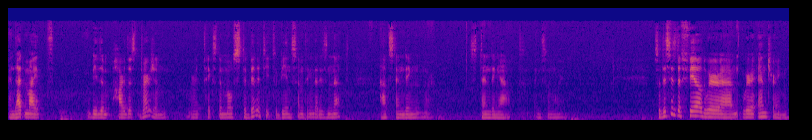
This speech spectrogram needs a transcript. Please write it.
And that might be the hardest version, where it takes the most stability to be in something that is not outstanding or standing out in some way. So this is the field we're um, we're entering.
